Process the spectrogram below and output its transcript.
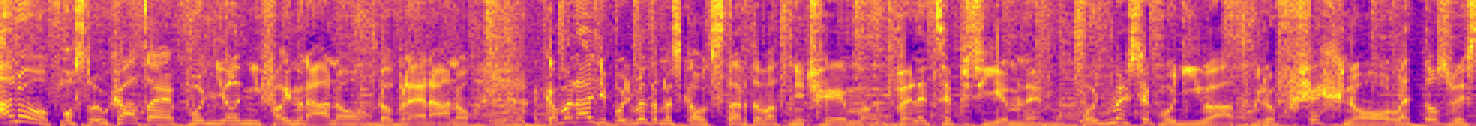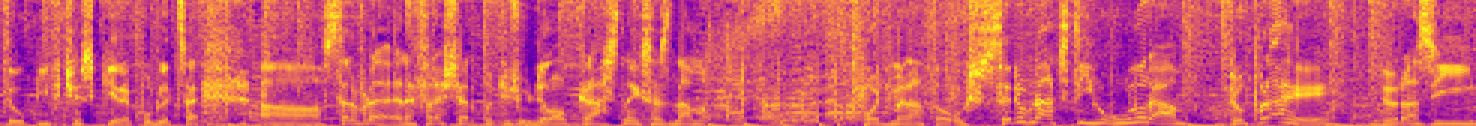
Ano, posloucháte pondělní fajn ráno, dobré ráno. Kamarádi, pojďme to dneska odstartovat něčím velice příjemným. Pojďme se podívat, kdo všechno letos vystoupí v České republice. A server Refresher totiž udělal krásný seznam. Pojďme na to. Už 17. února do Prahy dorazí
